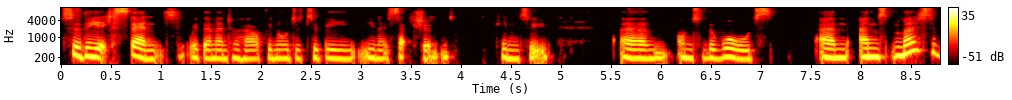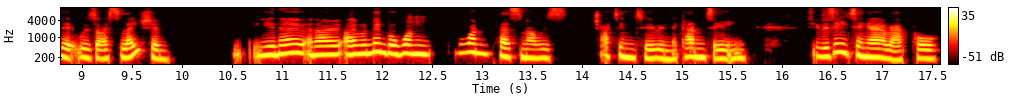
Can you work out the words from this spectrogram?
to the extent with their mental health in order to be you know sectioned into um, onto the wards. Um, and most of it was isolation you know and i i remember one one person i was chatting to in the canteen she was eating her apple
